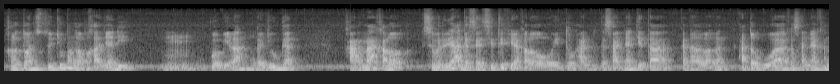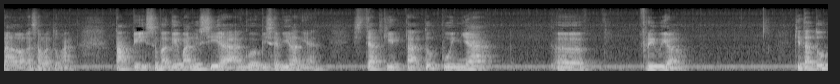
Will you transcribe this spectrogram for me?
kalau Tuhan setuju mah nggak bakal jadi. Hmm, gue bilang nggak juga. Karena kalau sebenarnya agak sensitif ya kalau ngomongin Tuhan. Kesannya kita kenal banget atau gue kesannya kenal banget sama Tuhan. Tapi sebagai manusia gue bisa bilang ya setiap kita tuh punya uh, free will. Kita tuh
